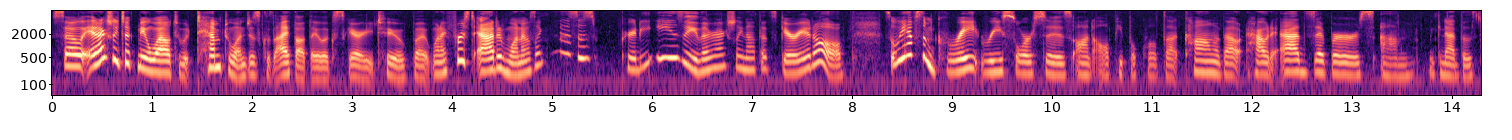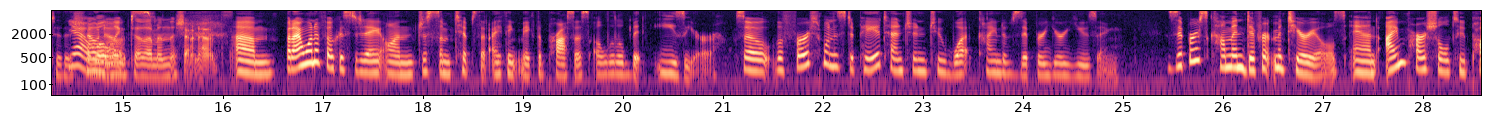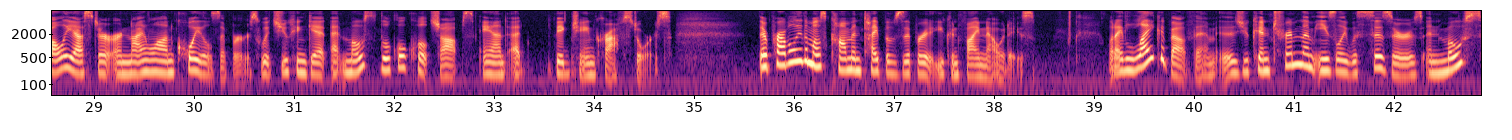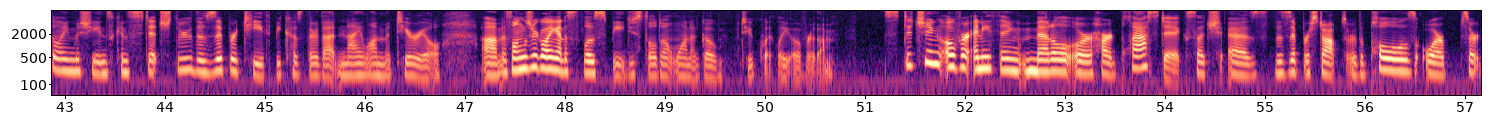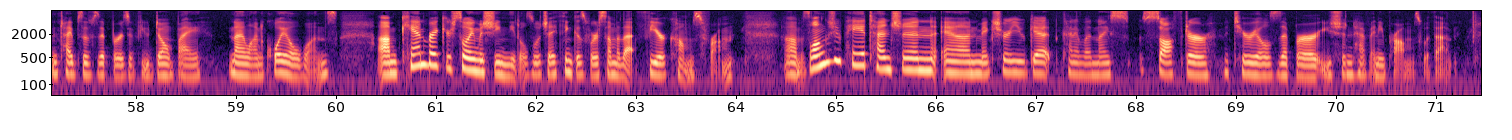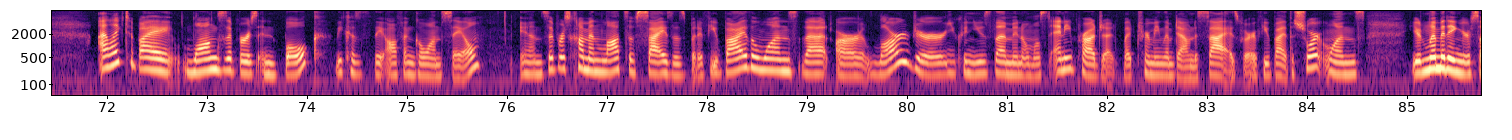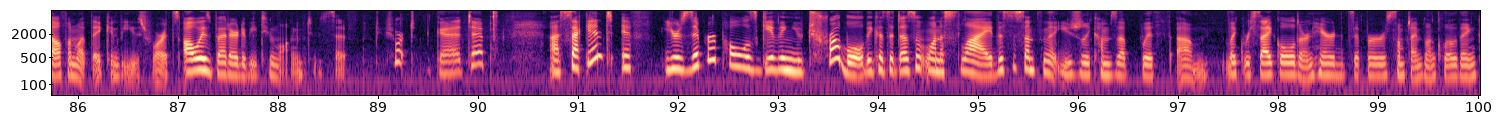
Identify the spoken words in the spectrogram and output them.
so it actually took me a while to attempt one just because I thought they looked scary too. But when I first added one, I was like, this is pretty easy. They're actually not that scary at all. So we have some great resources on allpeoplequilt.com about how to add zippers. Um, we can add those to the yeah, show we'll notes. link to them in the show notes. Um, but I want to focus today on just some tips that I think make the process a little bit easier. So the first one is to pay attention to what kind of zipper you're using. Zippers come in different materials, and I'm partial to polyester or nylon coil zippers, which you can get at most local quilt shops and at big chain craft stores. They're probably the most common type of zipper that you can find nowadays. What I like about them is you can trim them easily with scissors, and most sewing machines can stitch through the zipper teeth because they're that nylon material. Um, as long as you're going at a slow speed, you still don't want to go too quickly over them. Stitching over anything metal or hard plastic, such as the zipper stops or the poles or certain types of zippers, if you don't buy nylon coil ones, um, can break your sewing machine needles, which I think is where some of that fear comes from. Um, as long as you pay attention and make sure you get kind of a nice, softer material zipper, you shouldn't have any problems with that. I like to buy long zippers in bulk because they often go on sale. And zippers come in lots of sizes, but if you buy the ones that are larger, you can use them in almost any project by trimming them down to size. Where if you buy the short ones, you're limiting yourself on what they can be used for. It's always better to be too long instead of too short. Good tip. Uh, second, if your zipper pull is giving you trouble because it doesn't want to slide, this is something that usually comes up with um, like recycled or inherited zippers, sometimes on clothing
